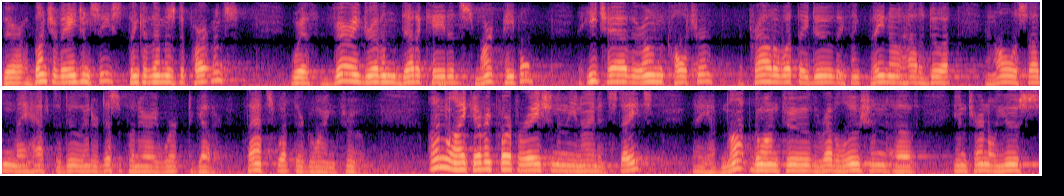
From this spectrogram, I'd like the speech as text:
There are a bunch of agencies, think of them as departments, with very driven, dedicated, smart people. They each have their own culture. They're proud of what they do. They think they know how to do it. And all of a sudden, they have to do interdisciplinary work together. That's what they're going through. Unlike every corporation in the United States, They have not gone through the revolution of internal use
